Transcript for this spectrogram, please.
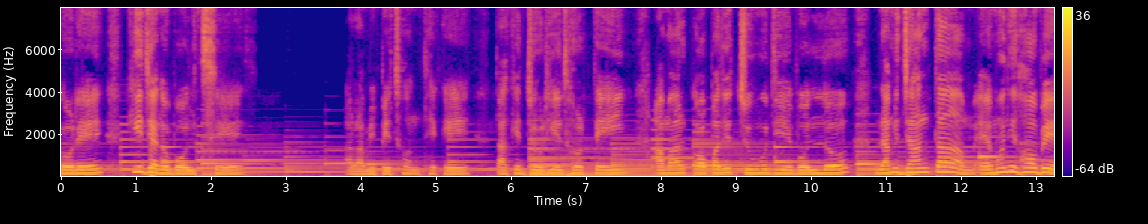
করে কি যেন বলছে। আর আমি পেছন থেকে তাকে জড়িয়ে ধরতেই আমার কপালে চুমু দিয়ে বলল, আমি জানতাম এমনই হবে।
